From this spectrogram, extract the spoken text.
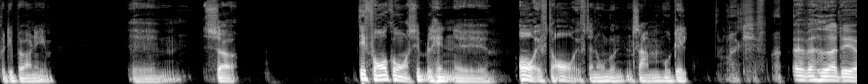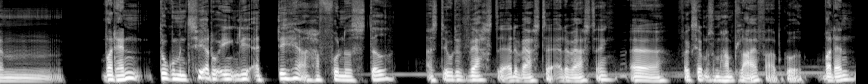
på det børnehjem. Øh, så det foregår simpelthen øh, år efter år efter nogenlunde den samme model. Okay. Hvad hedder det? Um, hvordan dokumenterer du egentlig, at det her har fundet sted? Altså, det er jo det værste af det værste af det værste, ikke? Uh, for eksempel som ham plejefar har begået. Hvordan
